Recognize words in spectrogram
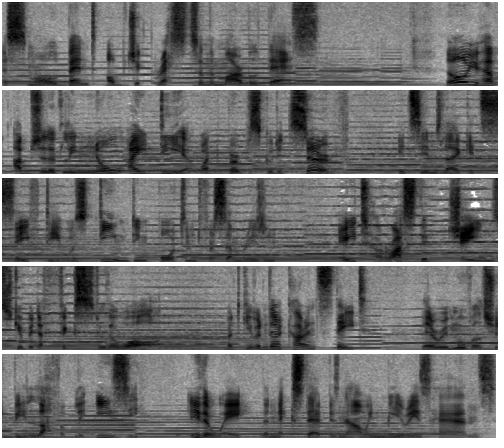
a small bent object rests on the marble desk. Though you have absolutely no idea what purpose could it serve, it seems like its safety was deemed important for some reason. Eight rusted chains keep it affixed to the wall, but given their current state, their removal should be laughably easy. Either way, the next step is now in Miri's hands.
